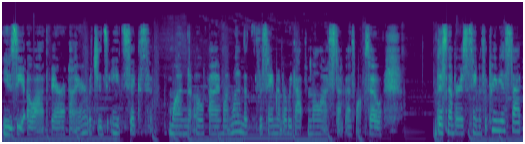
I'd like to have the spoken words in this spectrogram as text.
use the OAuth verifier, which is 86 10511, that's the same number we got from the last step as well. So this number is the same as the previous step,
